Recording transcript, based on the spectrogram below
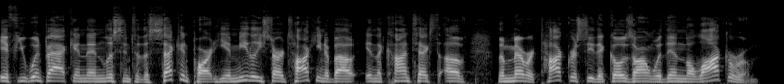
if you went back and then listened to the second part, he immediately started talking about in the context of the meritocracy that goes on within the locker room.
